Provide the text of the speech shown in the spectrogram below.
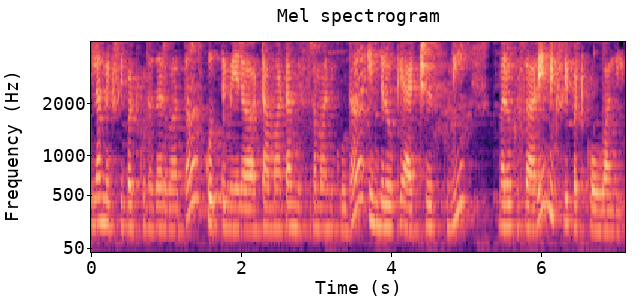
ఇలా మిక్సీ పట్టుకున్న తర్వాత కొత్తిమీర టమాటా మిశ్రమాన్ని కూడా ఇందులోకి యాడ్ చేసుకుని మరొకసారి మిక్సీ పట్టుకోవాలి.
